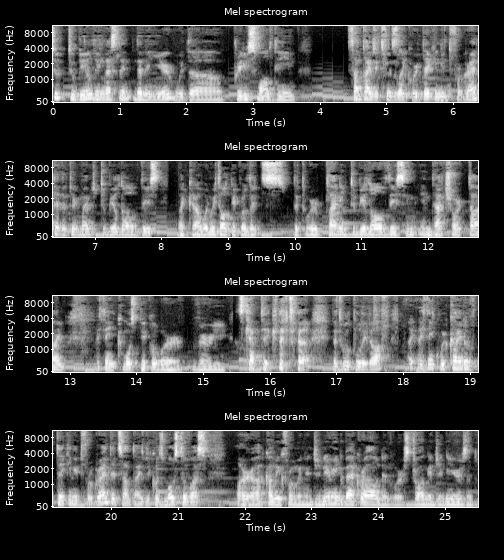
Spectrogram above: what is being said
to, to build in less than, a year with a pretty small team. Sometimes it feels like we're taking it for granted that we managed to build all of this. Like uh, when we told people that that we're planning to build all of this in, in that short time, I think most people were very skeptic that uh, that we'll pull it off. I, I, think we're kind of taking it for granted sometimes because most of us are uh, coming from an engineering background and we're strong engineers and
